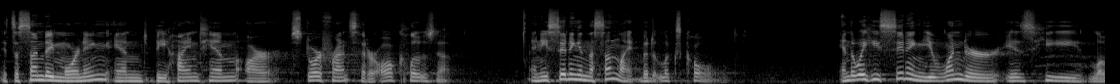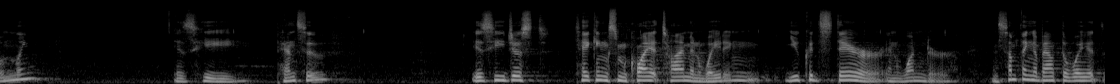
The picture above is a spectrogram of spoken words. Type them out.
It's a Sunday morning, and behind him are storefronts that are all closed up. And he's sitting in the sunlight, but it looks cold. And the way he's sitting, you wonder is he lonely? Is he pensive? Is he just taking some quiet time and waiting? You could stare and wonder. And something about the way it,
